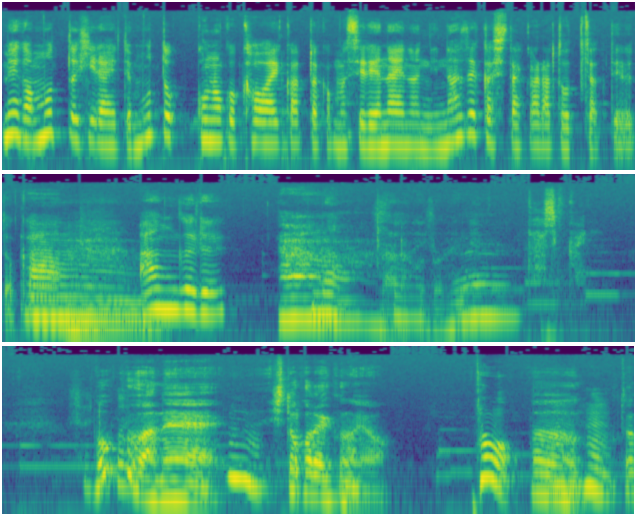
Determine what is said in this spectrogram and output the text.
目がもっと開いてもっとこの子可愛かったかもしれないのになぜか下から撮っちゃってるとか、うん。アングル。あなるほどそうですね。ー確かに。僕はね、うん。人から行くのよ、ほう。うん。うん例え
